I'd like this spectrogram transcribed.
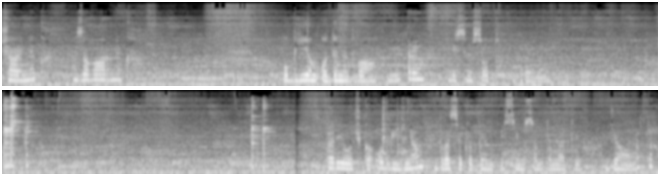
Чайник, заварник. Об'єм 1,2 літри, 800 гривень. Тарілочка обідня 21,7 см діаметр.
